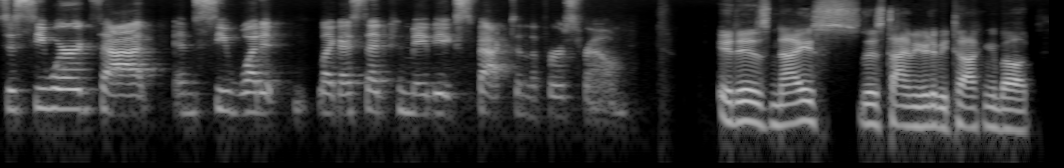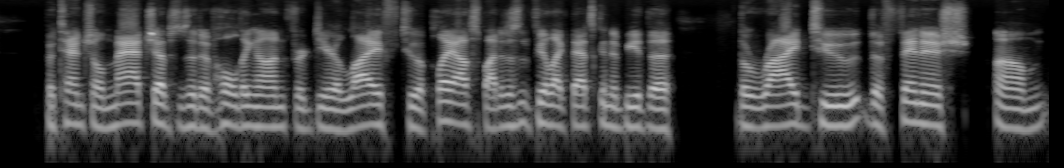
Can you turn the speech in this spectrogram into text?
to see where it's at and see what it, like I said, can maybe expect in the first round. It is nice this time of year to be talking about potential matchups instead of holding on for dear life to a playoff spot. It doesn't feel like that's going to be the the ride to the finish um,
